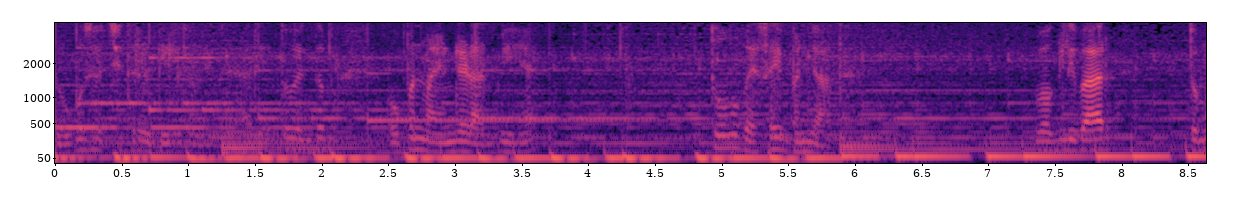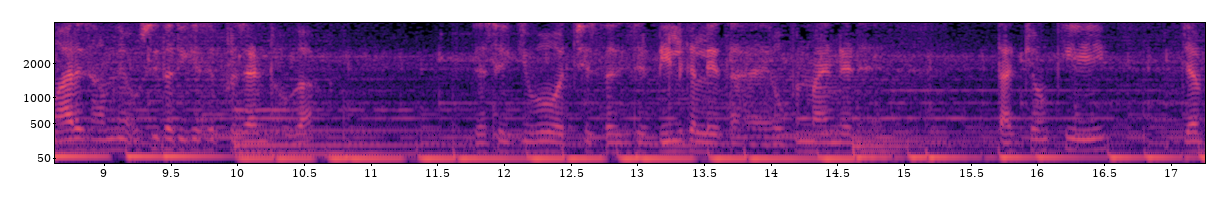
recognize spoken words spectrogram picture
लोगों से अच्छी तरह डील कर लेता है यार, ये तो एकदम ओपन माइंडेड आदमी है। तो वो वैसा ही बन जाता है। वो अगली बार तुम्हारे सामने उसी तरीके से प्रेजेंट होगा, जैसे कि वो अच्छी तरीके से डील कर लेता है ओपन माइंडेड है, ताकि क्योंकि जब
